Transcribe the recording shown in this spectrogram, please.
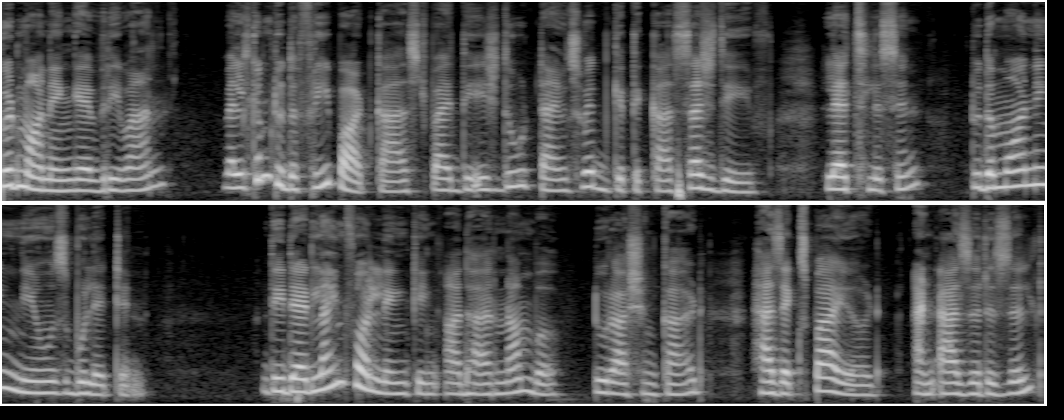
Good morning, everyone. Welcome to the free podcast by Deshdoot Times with Gitika Sajdev. Let's listen to the morning news bulletin. The deadline for linking Aadhaar number to ration card has expired, and as a result,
